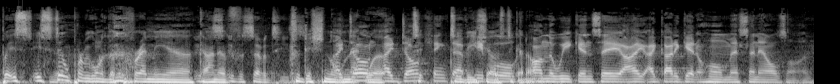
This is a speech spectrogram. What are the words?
but it's it's still probably one of the premier kind of the seventies. traditional I don't, network. I don't t- think TV that shows to people get on. on. the weekend say, I, I got to get home, SNL's on.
